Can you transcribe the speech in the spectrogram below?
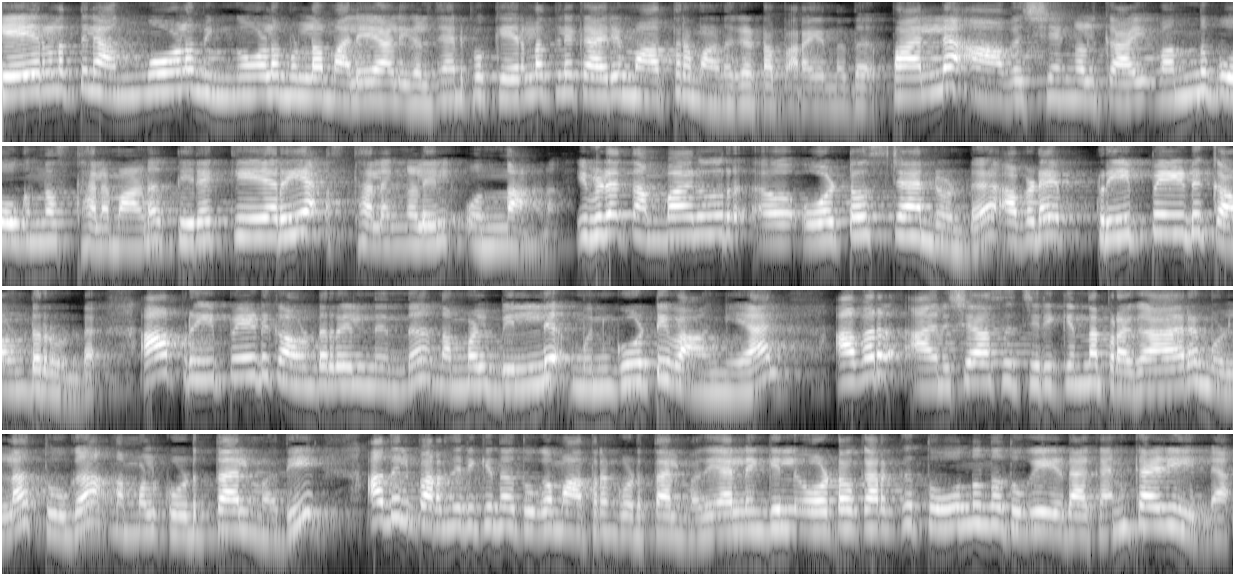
കേരളത്തിൽ അങ്ങോളം ഇങ്ങോളമുള്ള മലയാളികൾ ഞാനിപ്പോൾ കേരളത്തിലെ കാര്യം മാത്രമാണ് കേട്ടോ പറയുന്നത്. പല ആവശ്യങ്ങൾക്കായി വന്നു പോകുന്ന സ്ഥലമാണ് തിരക്കേറിയ സ്ഥലങ്ങളിൽ ഒന്നാണ്. ഇവിടെ തമ്പാനൂർ ഓട്ടോ സ്റ്റാൻഡ് ഉണ്ട് അവിടെ പ്രീപെയ്ഡ് കൗണ്ടർ ഉണ്ട് ആ പ്രീപെയ്ഡ് കൗണ്ടറിൽ നിന്ന് നമ്മൾ ബില്ല് മുൻകൂട്ടി വാങ്ങിയാൽ അവർ അനുശാസിച്ചിരിക്കുന്ന പ്രകാരമുള്ള തുക നമ്മൾ കൊടുത്താൽ മതി. അതിൽ പറഞ്ഞിരിക്കുന്ന തുക മാത്രം കൊടുത്താൽ മതി. അല്ലെങ്കിൽ ഓട്ടോക്കാർക്ക് തോന്നുന്ന തുക ഈടാക്കാൻ കഴിയില്ല.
